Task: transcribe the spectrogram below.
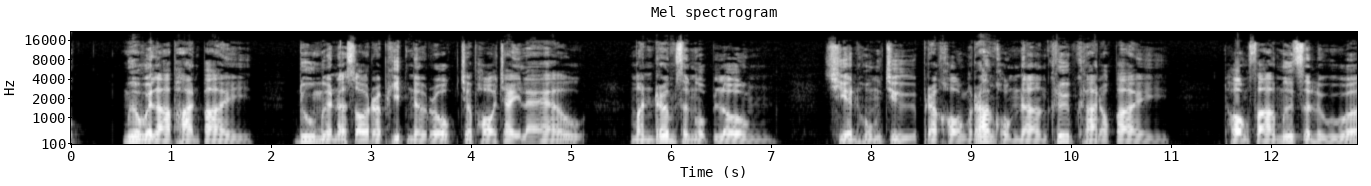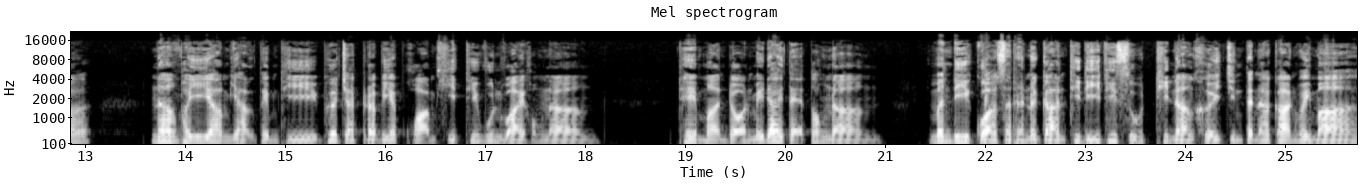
ก เมื่อเวลาผ่านไป ดูเหมือนอสรพิษนรกจะพอใจแล้ว มันเริ่มสงบลง เฉียนหงจือประคองร่างของนางคลืบคลานออกไป ท้องฟ้ามืดสลัวนางพยายามอย่างเต็มที่เพื่อจัดระเบียบความคิดที่วุ่นวายของนาง เทพมารดอนไม่ได้แตะต้องนาง มันดีกว่าสถานการณ์ที่ดีที่สุดที่นางเคยจินตนาการไว้มาก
